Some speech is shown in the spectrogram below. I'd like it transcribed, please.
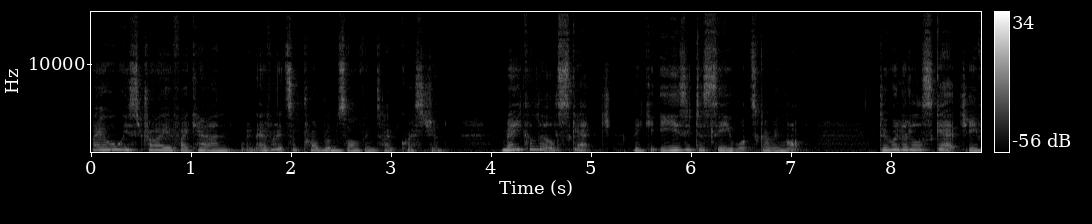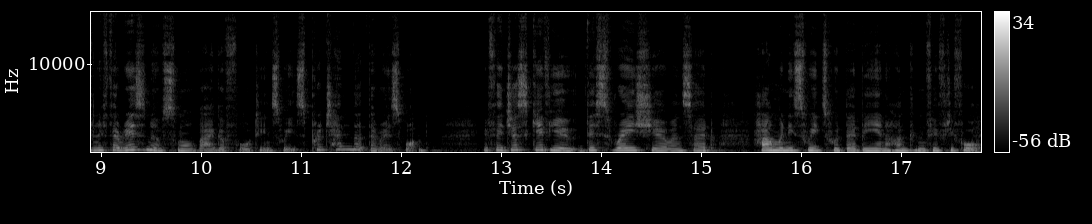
I always try, if I can, whenever it's a problem solving type question, make a little sketch. Make it easy to see what's going on. Do a little sketch, even if there is no small bag of 14 sweets, pretend that there is one. If they just give you this ratio and said, how many sweets would there be in 154?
